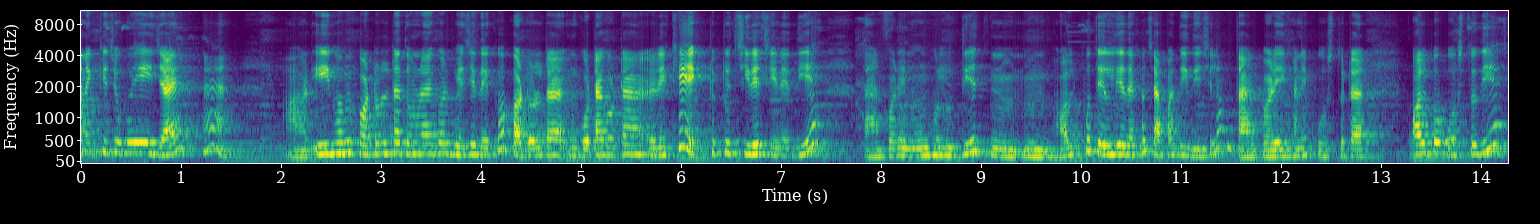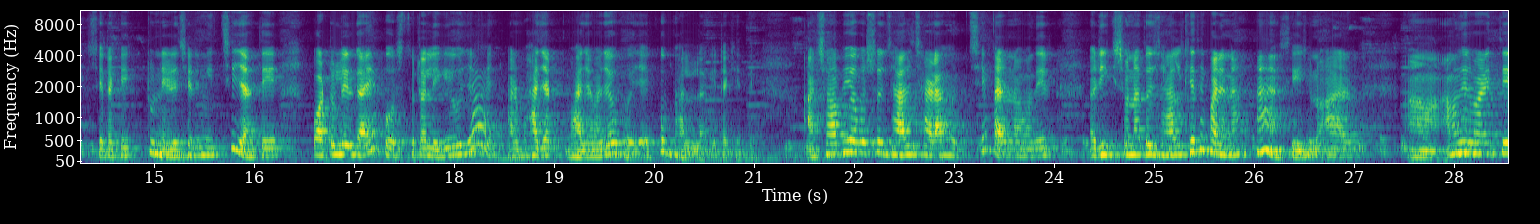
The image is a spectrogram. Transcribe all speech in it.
অনেক কিছু হয়েই যায় হ্যাঁ? আর এইভাবে পটলটা তোমরা একবার ভেজে দেখো। পটলটা গোটা গোটা রেখে একটু একটু চিড়ে চিড়ে দিয়ে তারপরে নুন, হলুদ দিয়ে অল্প তেল দিয়ে দেখো, চাপা দিয়ে দিয়েছিলাম। তারপরে এখানে পোস্তটা অল্প পোস্ত দিয়ে সেটাকে একটু নেড়ে ছেড়ে নিচ্ছি যাতে পটলের গায়ে পোস্তটা লেগেও যায় আর ভাজা ভাজা ভাজাও হয়ে যায়। খুব ভালো লাগে এটা খেতে। আর সবই অবশ্য ঝাল ছাড়া হচ্ছে, কারণ আমাদের রিক্সোনা তো ঝাল খেতে পারে না হ্যাঁ সেই জন্য আর আমাদের বাড়িতে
